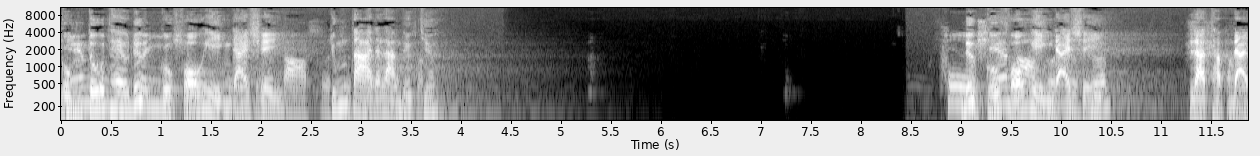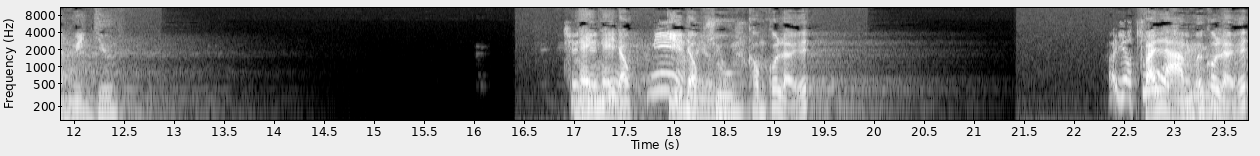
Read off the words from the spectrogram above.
cùng tu theo đức của phổ hiền đại sĩ chúng ta đã làm được chưa? Đức của phổ hiền đại sĩ là thập đại nguyện dương. Ngày ngày đọc chỉ đọc suông không có lợi ích. Phải làm mới có lợi ích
